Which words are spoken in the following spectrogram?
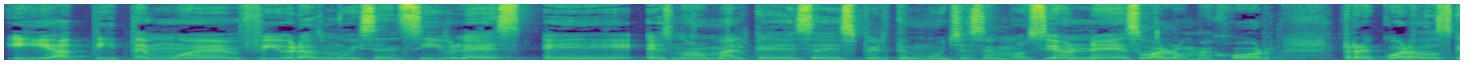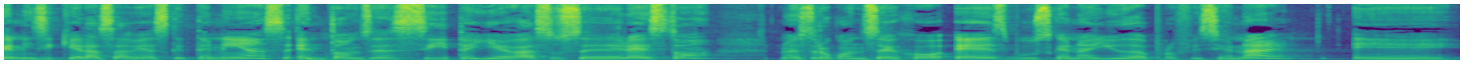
y a ti te mueven fibras muy sensibles, eh, es normal que se despierten muchas emociones o a lo mejor recuerdos que ni siquiera sabías que tenías. Entonces, si te llega a suceder esto, nuestro consejo es busquen ayuda profesional. Eh,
